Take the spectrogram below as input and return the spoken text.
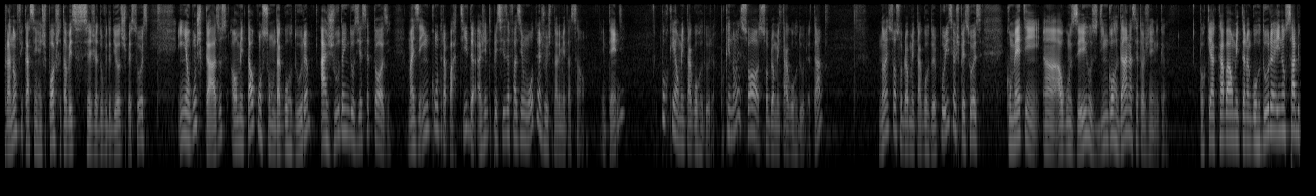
para não ficar sem resposta, talvez isso seja dúvida de outras pessoas, em alguns casos, aumentar o consumo da gordura ajuda a induzir a cetose. Mas em contrapartida, a gente precisa fazer um outro ajuste na alimentação. Entende? Por que aumentar a gordura? Porque não é só sobre aumentar a gordura, tá? Não é só sobre aumentar a gordura. Por isso as pessoas cometem ah, alguns erros de engordar na cetogênica. Porque acaba aumentando a gordura e não sabe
